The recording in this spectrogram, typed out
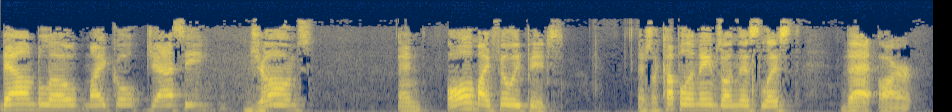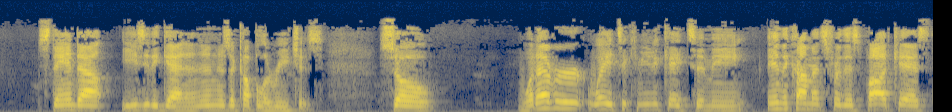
down below, Michael, Jassy, Jones, and all my Philly peeps. There's a couple of names on this list that are stand out, easy to get, and then there's a couple of reaches. So whatever way to communicate to me in the comments for this podcast,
